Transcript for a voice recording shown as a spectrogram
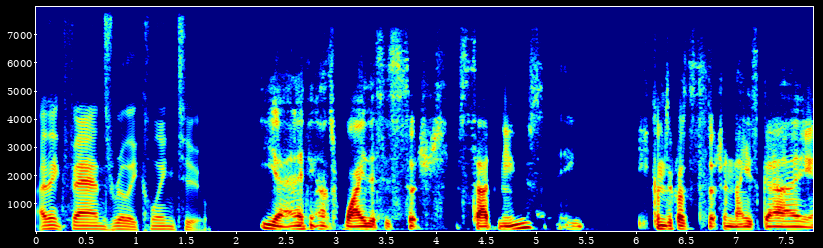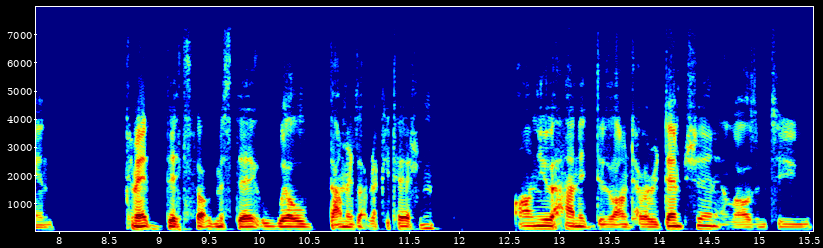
I think fans really cling to. Yeah, and I think that's why this is such sad news. He, he comes across as such a nice guy, and commit this sort of mistake will damage that reputation. On the other hand, it does allow him to have a redemption. It allows him to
